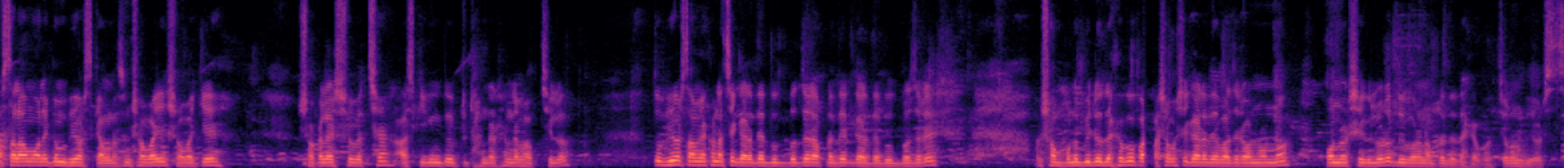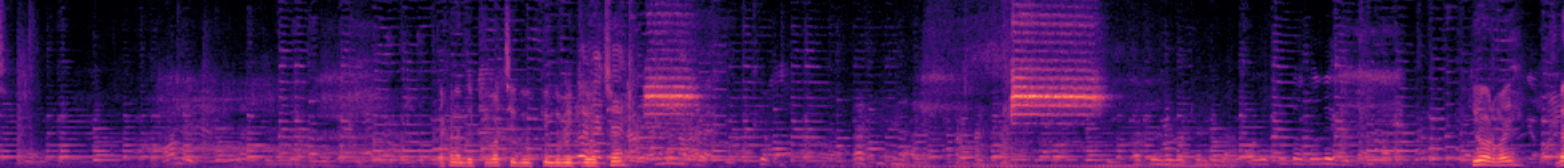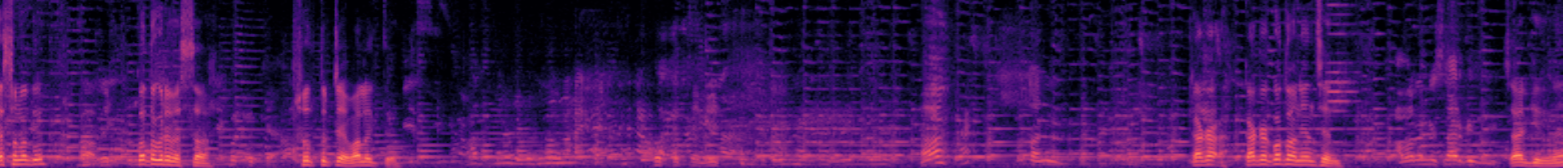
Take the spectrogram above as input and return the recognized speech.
আসসালামু আলাইকুম ভিউয়ার্স, কেমন আছেন সবাই? সবাইকে সকালের শুভেচ্ছা। আজকে কিন্তু একটু ঠান্ডা ঠান্ডা ভাব ছিল। তো ভিউয়ার্স, আমি এখন আছি গাড়িতে দুধ বাজার আপনাদের গাড়িতে দুধ বাজারের সম্পূর্ণ ভিডিও দেখাবো। পাশাপাশি গাড়িতে বাজারে অন্য অন্য পণ্য সেগুলোরও বিবরণ আপনাদের দেখাবো। চলুন ভিউয়ার্স। এখানে দেখতে পাচ্ছি দুধ কিন্তু বিক্রি হচ্ছে। কি কর ভাই? বেচছো না দুধ? কত করে বেচছ? সত্তর টাকা ভালোই তো। কাকা কাকা কত নিয়েছেন চার কেজি। না?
